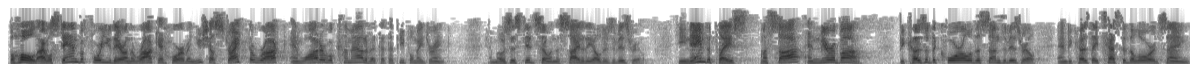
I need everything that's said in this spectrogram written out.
Behold, I will stand before you there on the rock at Horeb, and you shall strike the rock, and water will come out of it, that the people may drink. And Moses did so in the sight of the elders of Israel. He named the place Massah and Meribah because of the quarrel of the sons of Israel, and because they tested the Lord, saying,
